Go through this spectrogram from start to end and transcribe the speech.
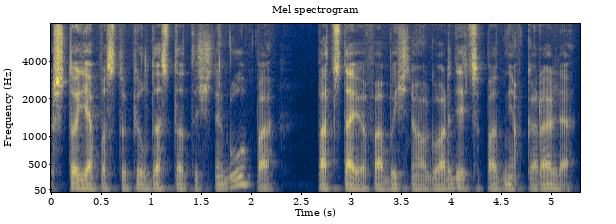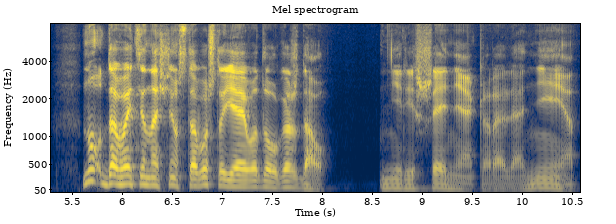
что я поступил достаточно глупо, подставив обычного гвардейца под гнев короля. Ну, давайте начнем с того, что я его долго ждал. Не решение короля, нет.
